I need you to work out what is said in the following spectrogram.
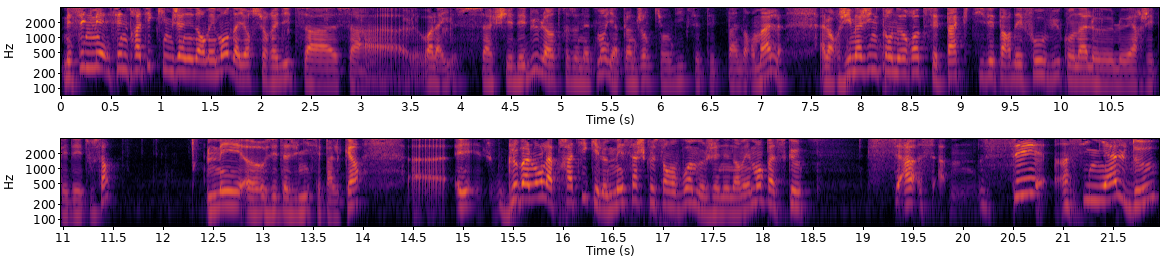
Mais c'est une, pratique qui me gêne énormément. D'ailleurs, sur Reddit, ça, ça, voilà, ça a chié des bulles, hein, très honnêtement. Il y a plein de gens qui ont dit que c'était pas normal. Alors, j'imagine qu'en Europe, c'est pas activé par défaut, vu qu'on a le, RGPD et tout ça. Mais euh, aux États-Unis, c'est pas le cas. Euh, et globalement, la pratique et le message que ça envoie me gênent énormément parce que c'est un signal de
